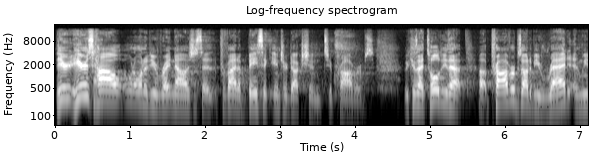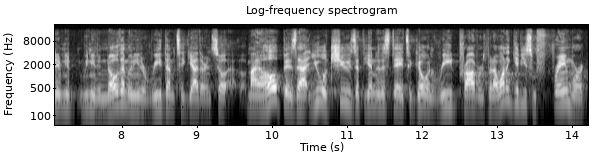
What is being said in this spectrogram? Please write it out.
Here, here's how, what I want to do right now is just to provide a basic introduction to Proverbs. Because I told you that uh, Proverbs ought to be read and we need, we need to know them and we need to read them together. And so my hope is that you will choose at the end of this day to go and read Proverbs. But I want to give you some framework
